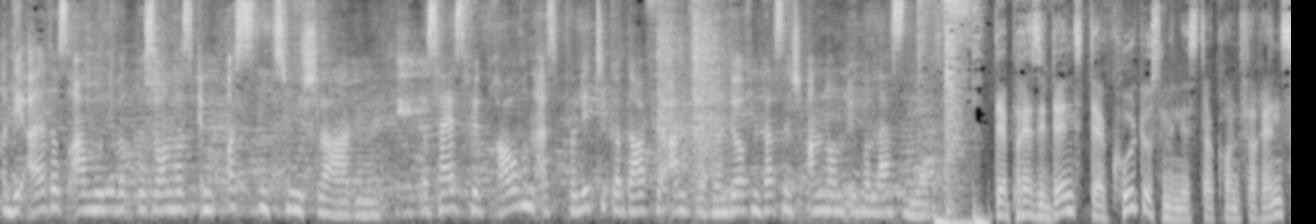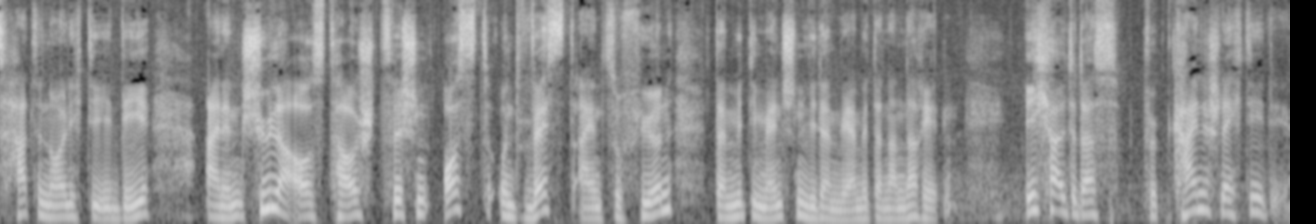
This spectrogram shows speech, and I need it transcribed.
Und die Altersarmut wird besonders im Osten zuschlagen. Das heißt, wir brauchen als Politiker dafür Antworten und dürfen das nicht anderen überlassen. Der Präsident der Kultusministerkonferenz hatte neulich die Idee, einen Schüleraustausch zwischen Ost und West einzuführen, damit die Menschen wieder mehr miteinander reden. Ich halte das für keine schlechte Idee.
